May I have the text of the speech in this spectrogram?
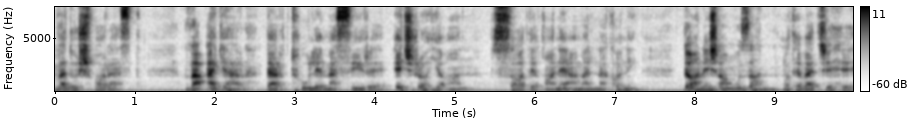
و دشوار است. و اگر در طول مسیر اجرای آن صادقانه عمل نکنید دانش آموزان متوجه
